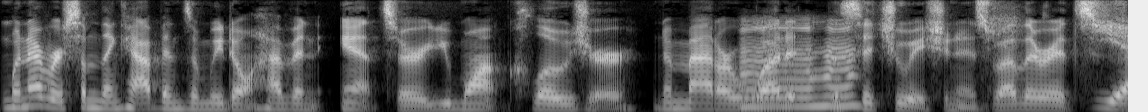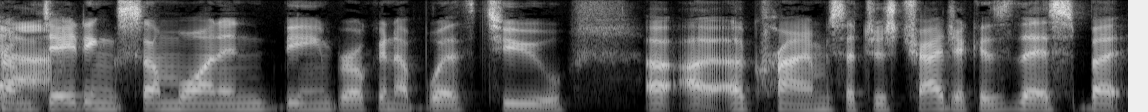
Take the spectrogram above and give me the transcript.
whenever something happens and we don't have an answer, you want closure, no matter what it, the Mhm. situation is, whether it's Yeah. from dating someone and being broken up with to a, a, a crime such as tragic as this. But,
